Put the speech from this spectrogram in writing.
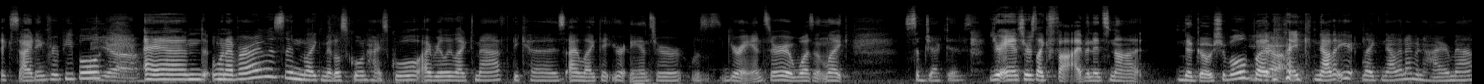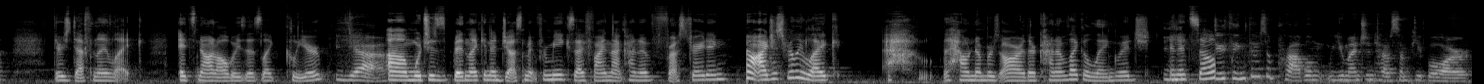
exciting for people. Yeah. And whenever I was in like middle school and high school, I really liked math because I liked that your answer was your answer. It wasn't like subjective. Your answer is like five and it's not negotiable. But Yeah. like now that you're like now that I'm in higher math, there's definitely like it's not always as like clear Yeah. um, which has been like an adjustment for me because I find that kind of frustrating. No, I just really like how numbers are. They're kind of like a language in itself. Do you think there's a problem? You mentioned how some people are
